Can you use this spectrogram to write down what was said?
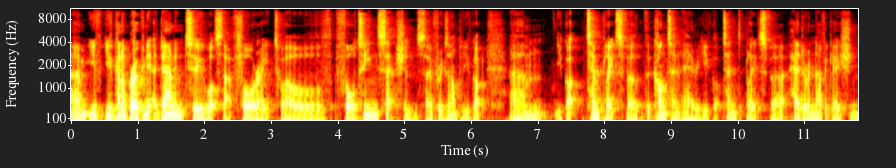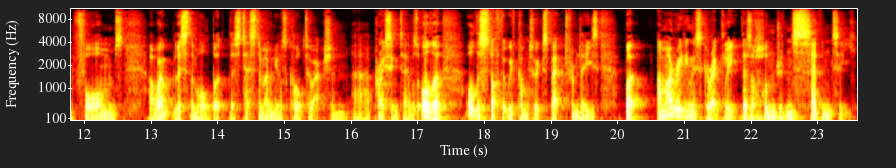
Um, you've, you've kind of broken it down into what's that 4 8 12 14 sections. So for example you've got um, you've got templates for the content area you've got templates for header and navigation forms. I won't list them all but there's testimonials call to action uh, pricing tables all the all the stuff that we've come to expect from these. But am i reading this correctly? There's 170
